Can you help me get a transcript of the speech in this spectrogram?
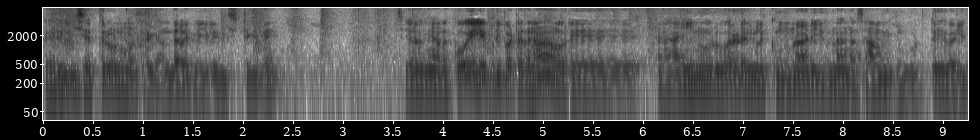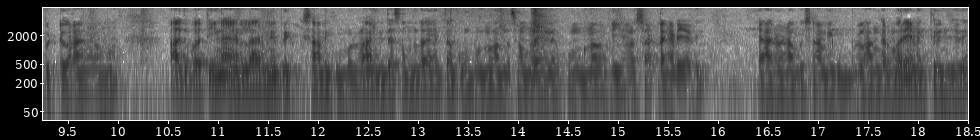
கருவி செத்துருவோன்னு மாட்டிருக்கு அந்த அளவுக்கு வெயில் அடிச்சிட்டு இருக்குது. சரி ஓகே அந்த கோயில் எப்படிப்பட்டதுன்னா ஒரு ஐநூறு வருடங்களுக்கு முன்னாடி இருந்து அங்கே சாமி கும்பிட்டு வழிபட்டு வராங்களாமா? அது பார்த்திங்கன்னா எல்லாருமே போய் சாமி கும்பிடலாம். இந்த சமுதாயம் தான் கும்பிடணும் அந்த சமுதாயம் தான் கும்பிடணும் அப்படிங்கிற சட்டம் கிடையாது. யார் வேணால் போய் சாமி கும்பிடலாங்கிற மாதிரி எனக்கு தெரிஞ்சது.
